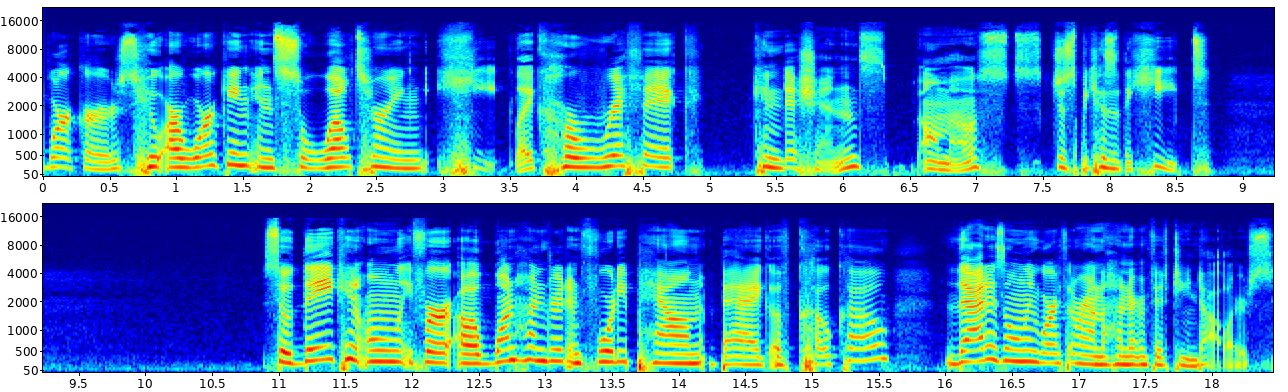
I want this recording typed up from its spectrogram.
workers who are working in sweltering heat, like horrific conditions almost, just because of the heat. So they can only, for a 140 pound bag of cocoa, that is only worth around $115.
